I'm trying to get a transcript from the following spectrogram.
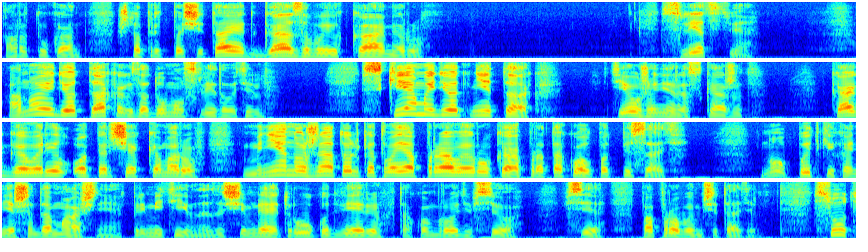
ортодукан, что предпочитают газовую камеру. Следствие. Оно идет так, как задумал следователь. С кем идет не так, те уже не расскажут. Как говорил оперчик Комаров, мне нужна только твоя правая рука, протокол подписать. Ну, пытки, конечно, домашние, примитивные, защемляют руку дверью, в таком роде все все. Попробуем, читатель. Суд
